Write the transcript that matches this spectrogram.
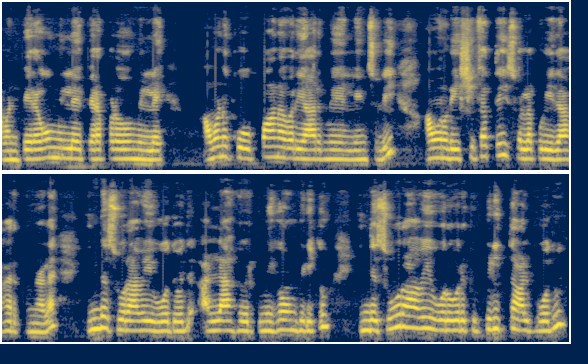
அவன் பெறவும் இல்லை பெறப்படவும் இல்லை. அவனுக்கு ஒப்பானவர் யாருமே இல்லைன்னு சொல்லி அவனுடைய சிதத்தை சொல்லக்கூடியதாக இருக்கிறதுனால இந்த சூறாவை ஓதுவது அல்லாஹுவிற்கு மிகவும் பிடிக்கும். இந்த சூறாவை ஒருவருக்கு பிடித்தால் போதும்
